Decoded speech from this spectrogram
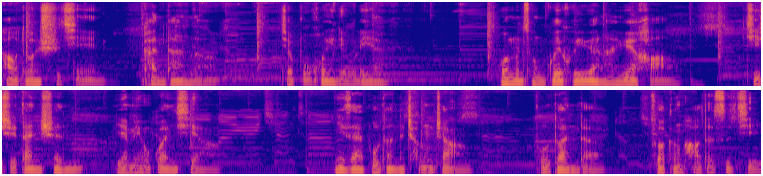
好多事情看淡了，就不会留恋。我们总归会越来越好，即使单身也没有关系啊！你在不断的成长，不断的做更好的自己，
